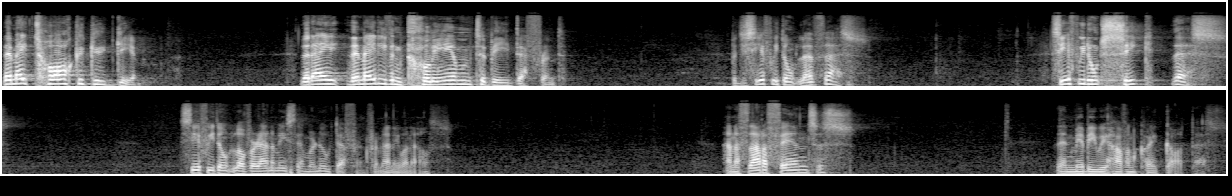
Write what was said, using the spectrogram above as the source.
They may talk a good game. That they might even claim to be different. But you see, if we don't live this, see, if we don't seek this, see, if we don't love our enemies, then we're no different from anyone else. And if that offends us, then maybe we haven't quite got this.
